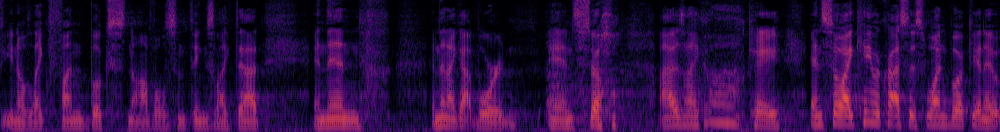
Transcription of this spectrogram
you know like fun books, novels, and things like that, and then and then I got bored, and so I was like, oh, okay. And so I came across this one book, and it,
